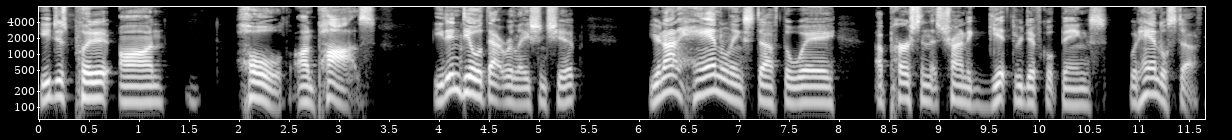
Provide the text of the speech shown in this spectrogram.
You just put it on hold, on pause. You didn't deal with that relationship. You're not handling stuff the way a person that's trying to get through difficult things would handle stuff.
